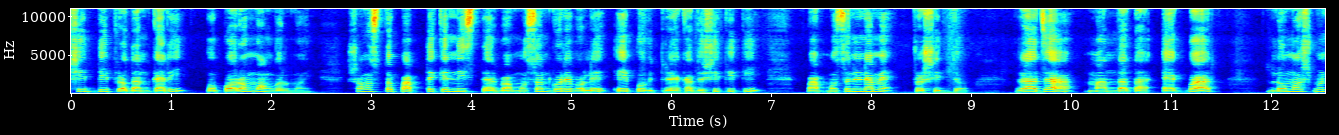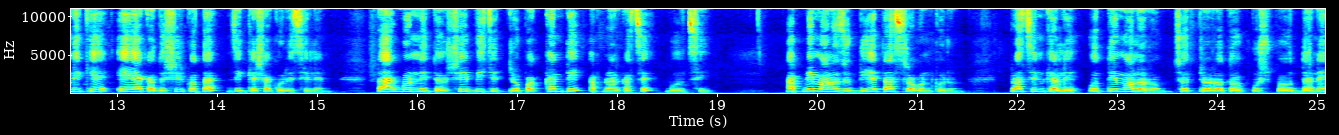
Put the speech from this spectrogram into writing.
সিদ্ধি প্রদানকারী ও পরম মঙ্গলময়। সমস্ত পাপ থেকে নিস্তার বা মোচন করে বলে এই পবিত্র একাদশী তিথি পাপ মোচনী নামে প্রসিদ্ধ। রাজা মানদাতা একবার লোমসমণিকে এই একাদশীর কথা জিজ্ঞাসা করেছিলেন। তার বর্ণিত সেই বিচিত্র উপাখ্যানটি আপনার কাছে বলছি। আপনি মনোযোগ দিয়ে তা শ্রবণ করুন। প্রাচীনকালে অতি মনোরম চৈত্ররত পুষ্প উদ্যানে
